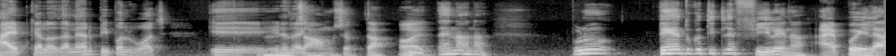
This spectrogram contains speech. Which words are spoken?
हायप केलो जाल्यार पीपल वॉच की जावंक शकता. हय. तें ना ना. पूण तें तुका तितलें फील येना हांवें पळयल्या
